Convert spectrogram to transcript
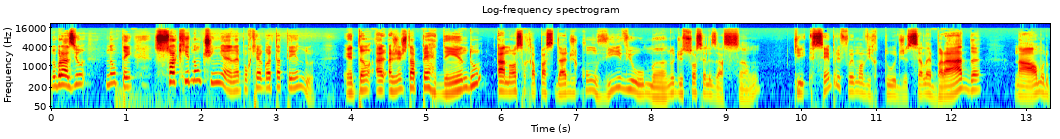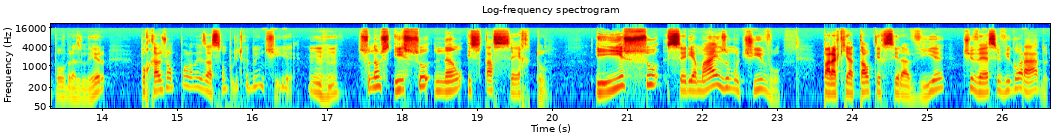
No Brasil não tem. Só que não tinha, né? Porque agora tá tendo. Então a, a gente está perdendo a nossa capacidade de convívio humano, de socialização, que sempre foi uma virtude celebrada na alma do povo brasileiro, por causa de uma polarização política doentia. Uhum. Isso não, isso não está certo. E isso seria mais um motivo para que a tal terceira via tivesse vigorado.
